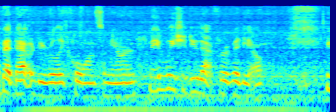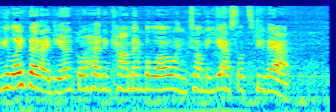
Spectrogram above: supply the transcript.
I bet that would be really cool on some yarn. Maybe we should do that for a video. If you like that idea, go ahead and comment below and tell me, yes, let's do that.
